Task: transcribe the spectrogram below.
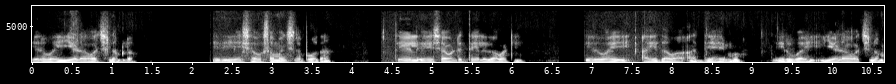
ఇరవై ఏడవ వచనంలో. ఇది ఏషావుకు సంబంధించిన బోధ. తేలు ఏషావు అంటే తేలు కాబట్టి ఇరవై ఐదవ అధ్యాయము ఇరవై ఏడవ వచనం.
